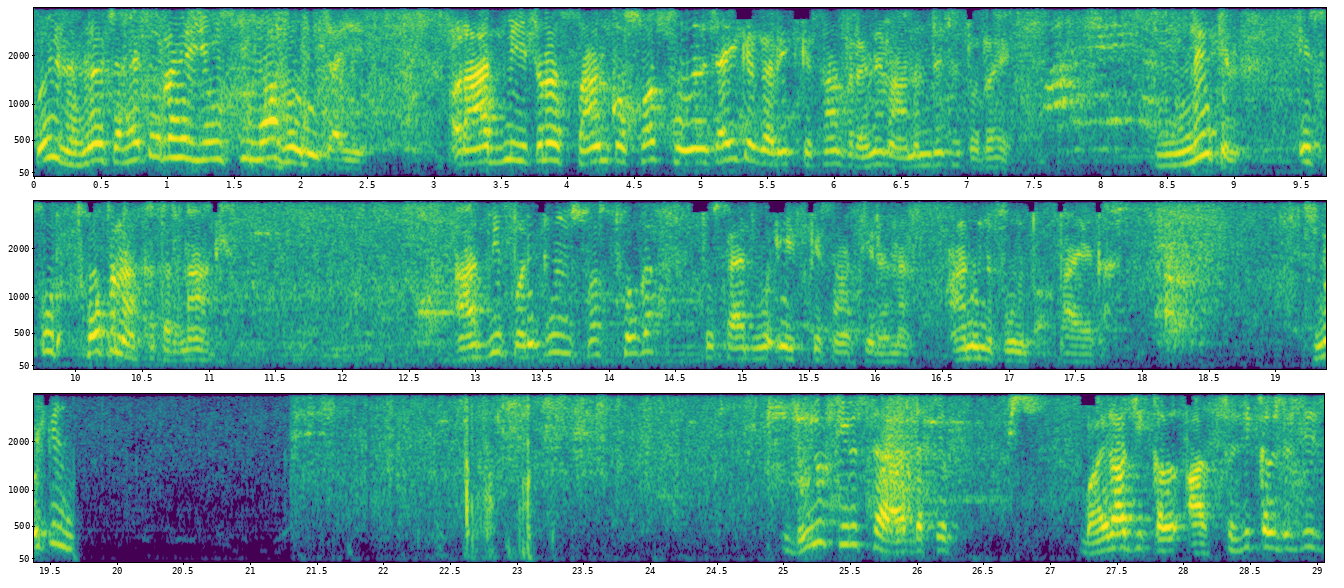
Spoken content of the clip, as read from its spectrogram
कोई रहना चाहे तो रहे, ये उसकी मौज होनी चाहिए। और आदमी इतना शांत और स्वस्थ होना चाहिए कि अगर इसके साथ रहने में आनंदित है तो रहे। लेकिन इसको थोपना खतरनाक है। आदमी परिपूर्ण स्वस्थ होगा तो शायद वो एक के साथ ही रहना आनंदपूर्ण पाएगा। लेकिन do you feel sir that the biological or physical disease,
